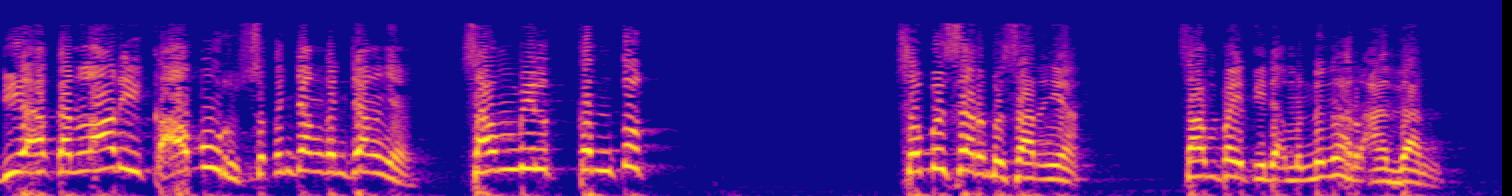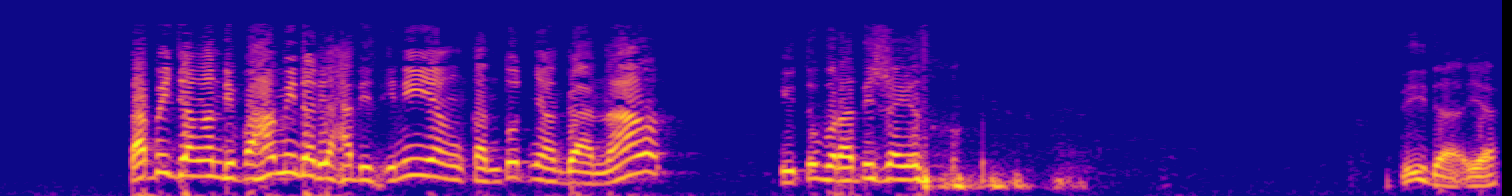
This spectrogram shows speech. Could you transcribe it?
Dia akan lari kabur sekencang-kencangnya sambil kentut sebesar-besarnya sampai tidak mendengar azan. Tapi jangan dipahami dari hadis ini yang kentutnya ganal itu berarti syaitan. Tidak ya.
